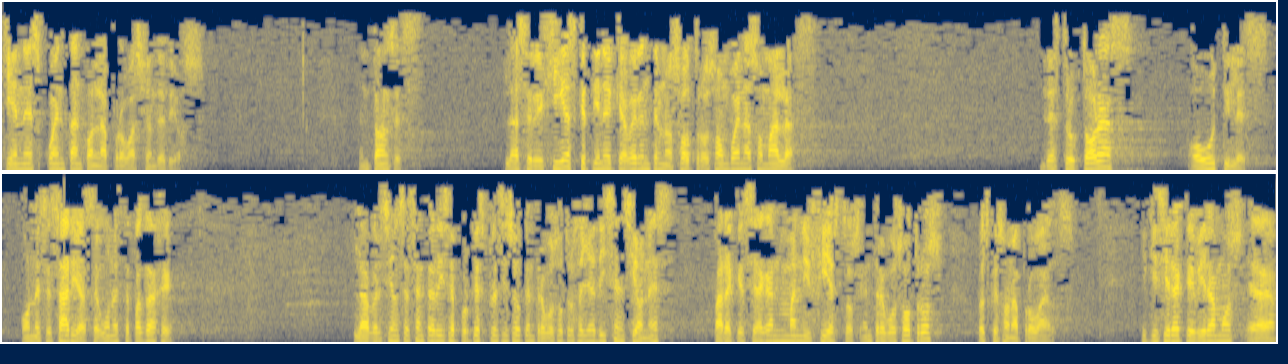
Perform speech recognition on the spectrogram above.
quienes cuentan con la aprobación de Dios. Entonces, las herejías que tiene que haber entre nosotros son buenas o malas, destructoras o útiles, o necesarias, según este pasaje. La versión 60 dice, porque es preciso que entre vosotros haya disensiones para que se hagan manifiestos entre vosotros los que son aprobados. Y quisiera que viéramos eh,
